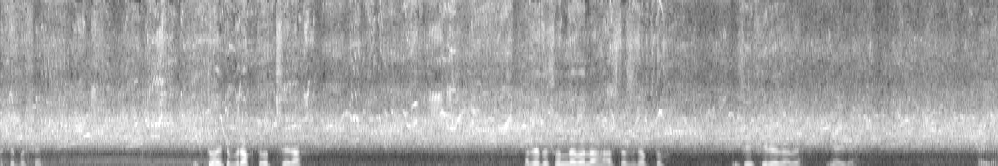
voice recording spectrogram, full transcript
আশেপাশে। একটু হয়তো বিরক্ত হচ্ছে এরা। আর যেহেতু সন্ধ্যাবেলা আস্তে আস্তে সব তো ফিরে যাবে। এই যে। এই যে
